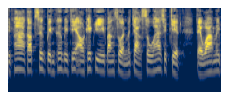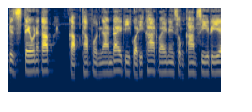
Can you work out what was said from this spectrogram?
35 ครับ ซึ่งเป็นเครื่องบินที่เอาเทคโนโลยีบางส่วนมาจากซู57 แต่ว่าไม่เป็นสเตลนะครับ กับทำผลงานได้ดีกว่าที่คาดไว้ในสงครามซีเรีย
